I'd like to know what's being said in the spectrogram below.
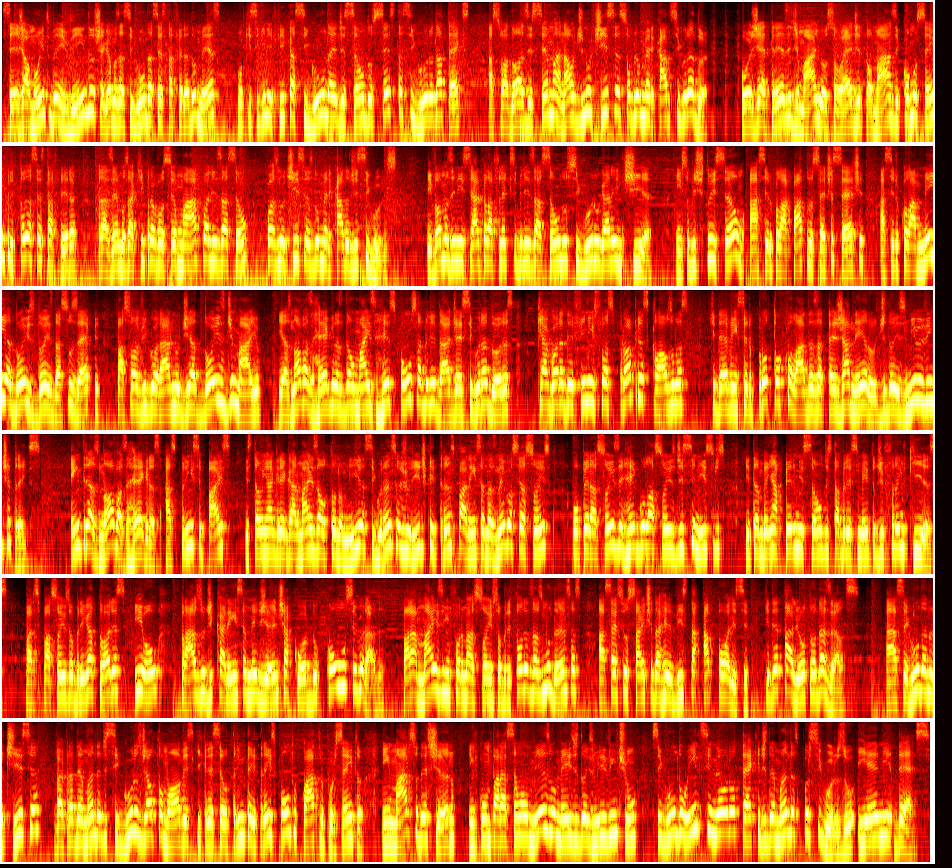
Seja muito bem-vindo. Chegamos à segunda sexta-feira do mês, o que significa a segunda edição do Sexta Seguro da Tex, a sua dose semanal de notícias sobre o mercado segurador. Hoje é 13 de maio, eu sou Ed Tomás e, como sempre, toda sexta-feira trazemos aqui para você uma atualização com as notícias do mercado de seguros. E vamos iniciar pela flexibilização do seguro garantia. Em substituição à circular 477, a circular 622 da SUSEP passou a vigorar no dia 2 de maio e as novas regras dão mais responsabilidade às seguradoras, que agora definem suas próprias cláusulas que devem ser protocoladas até janeiro de 2023. Entre as novas regras, as principais estão em agregar mais autonomia, segurança jurídica e transparência nas negociações operações e regulações de sinistros e também a permissão do estabelecimento de franquias, participações obrigatórias e ou prazo de carência mediante acordo com o segurado. Para mais informações sobre todas as mudanças, acesse o site da revista Apólice, que detalhou todas elas. A segunda notícia vai para a demanda de seguros de automóveis, que cresceu 33,4% em março deste ano, em comparação ao mesmo mês de 2021, segundo o Índice Neurotech de Demandas por Seguros, o INDS.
